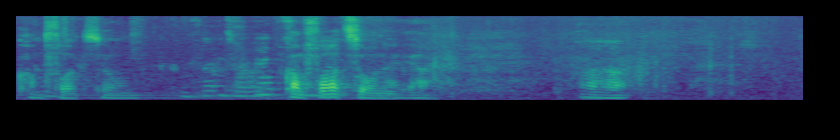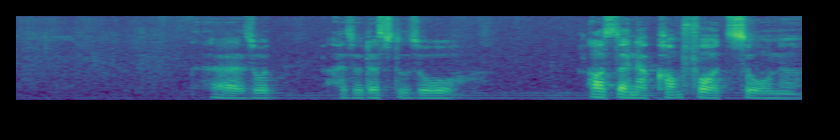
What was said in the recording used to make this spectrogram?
Comfortzone. Komfortzone, Komfortzone ja. Äh, äh, so, also, dass du so aus deiner Komfortzone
